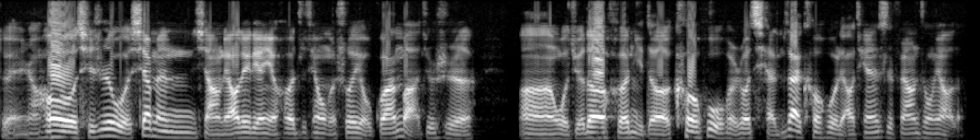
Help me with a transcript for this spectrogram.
对，然后其实我下面想聊的一点也和之前我们说的有关吧，就是，嗯、我觉得和你的客户或者说潜在客户聊天是非常重要的。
